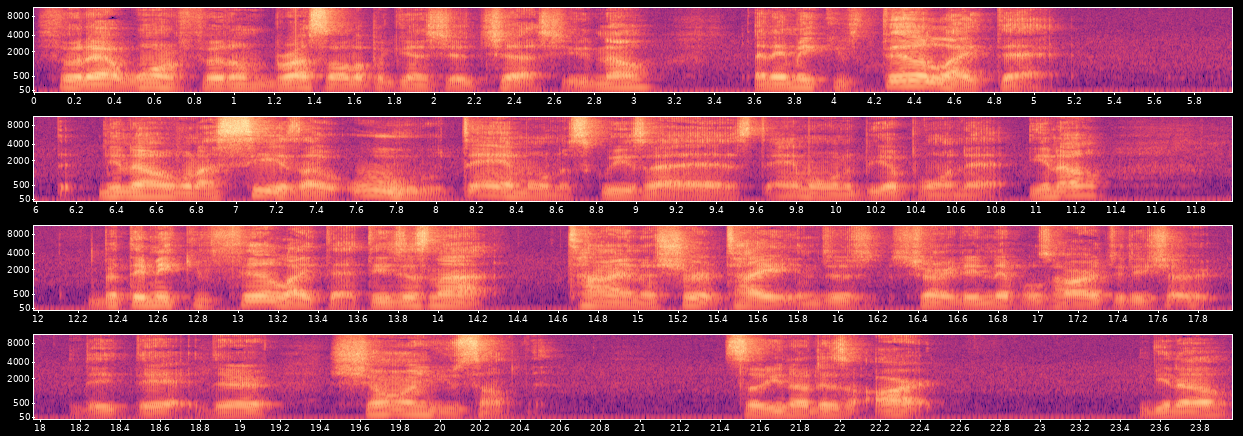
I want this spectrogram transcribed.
Feel that warmth, feel them breasts all up against your chest, you know? And they make you feel like that. You know, when I see it, it's like, ooh, damn, I want to squeeze her ass. Damn, I want to be up on that, you know? But they make you feel like that. They're just not tying a shirt tight and just showing their nipples hard to their shirt. They, they're, they're showing you something. So you know, there's art. You know,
